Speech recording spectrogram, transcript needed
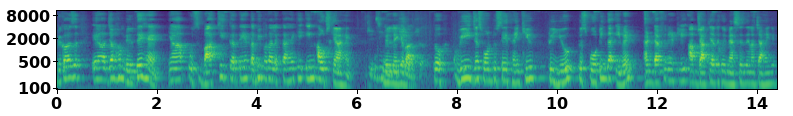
बिकॉज़ जब हम मिलते हैं या उस बातचीत करते हैं तभी पता लगता है कि इन आउट्स क्या हैं जी, मिलने के बाद। तो we just want to say thank you to you to supporting the event and definitely आप जाते जाते कोई मैसेज देना चाहेंगे?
